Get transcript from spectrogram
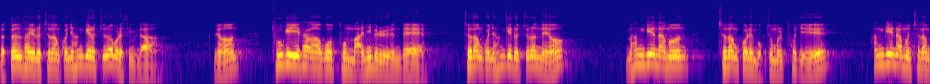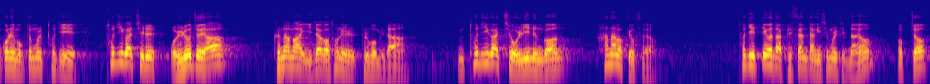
어떤 사유로 저당권이 한 개로 줄어버렸습니다. 그러면 두 개 이상하고 돈 많이 빌려주는데 저당권이 한 개로 줄었네요. 한 개 남은 저당권의 목적물 토지, 한 개 남은 저당권의 목적물 토지, 토지 가치를 올려줘야 그나마 이자가 손을 덜 봅니다. 토지 가치 올리는 건 하나밖에 없어요. 토지 떼어다 비싼 땅에 심을 수 있나요? 없죠.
